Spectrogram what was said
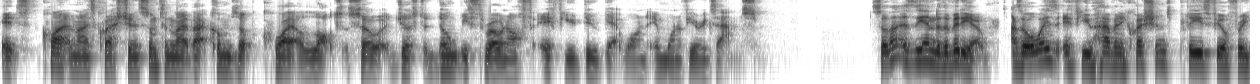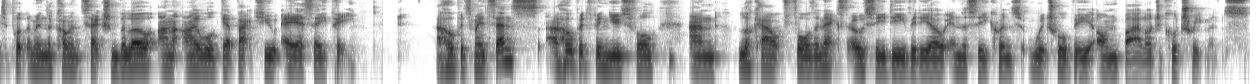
It's quite a nice question. Something like that comes up quite a lot, so just don't be thrown off if you do get one in one of your exams. So that is the end of the video. As always, if you have any questions, please feel free to put them in the comment section below and I will get back to you ASAP. I hope it's made sense, I hope it's been useful, and look out for the next OCD video in the sequence, which will be on biological treatments.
